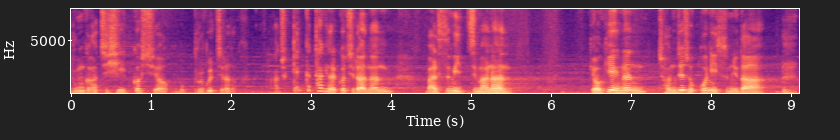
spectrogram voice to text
눈과 같이 희일 것이요 뭐 붉을지라도 아주 깨끗하게 될 것이라는 말씀이 있지만은 여기에는 전제 조건이 있습니다.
